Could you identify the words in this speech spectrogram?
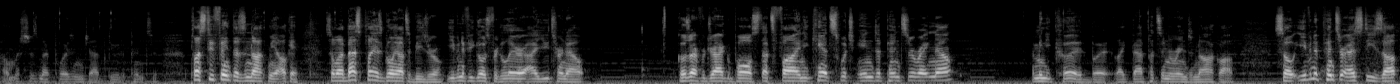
how much does my Poison Jab do to Pinsir? Plus 2 Feint doesn't knock me out. Okay, so my best play is going out to Beedrill. Even if he goes for Galarian, I U-turn out. Goes right for Dragon Pulse. That's fine. He can't switch into Pinsir right now. I mean, he could, but like that puts him in range of knockoff. So even if Pinsir SD's up,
